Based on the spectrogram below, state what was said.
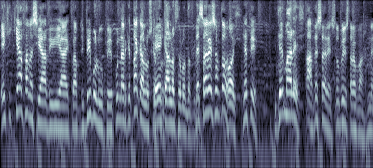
Έχει και Αθανασιάδη η ΑΕΚ από την Τρίπολη που πήρε, που είναι αρκετά καλός. Και καλός θεματοφύλακα. Δεν σ' αρέσει αυτός; Όχι. Γιατί; Δεν μ' αρέσει. Α, δεν σ' αρέσει, το πήρε στραβά. Ναι.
